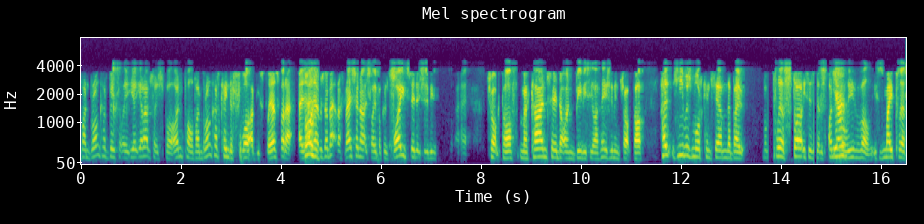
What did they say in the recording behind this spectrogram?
Van Bronckhorst basically, you're, absolutely spot on, Paul. Van Bronckhorst kind of slaughtered his players for it, and, Oh. and it was a bit refreshing actually because Boyd said it should have been uh, chalked off. McCann said it on BBC last night. It should have been chalked off. How, he was more concerned about player stop. He says it was Yeah. unbelievable. He says my player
